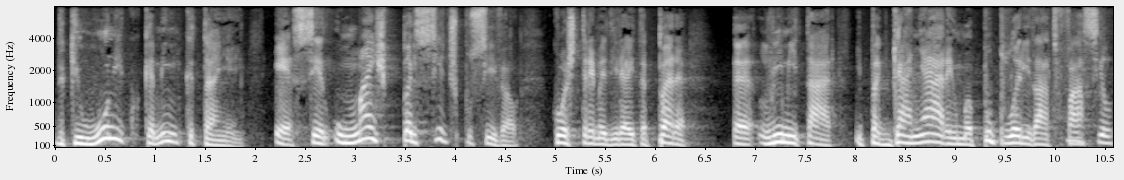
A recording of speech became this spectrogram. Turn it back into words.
de que o único caminho que têm é ser o mais parecidos possível com a extrema-direita para uh, limitar e para ganharem uma popularidade fácil,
